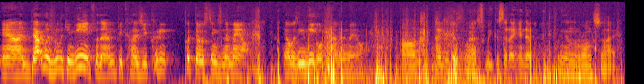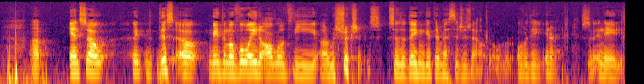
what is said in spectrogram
And that was really convenient for them because you couldn't put those things in the mail. That was illegal to have in the mail. Um, I did this last week, is that I ended up putting it on the wrong side. Uh, and so this uh, made them avoid all of the uh, restrictions so that they can get their messages out over, over the internet so in the 80s.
